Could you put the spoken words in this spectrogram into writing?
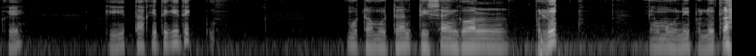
Oke. Kita kitik-kitik. Mudah-mudahan disenggol belut. Yang menghuni belut lah.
